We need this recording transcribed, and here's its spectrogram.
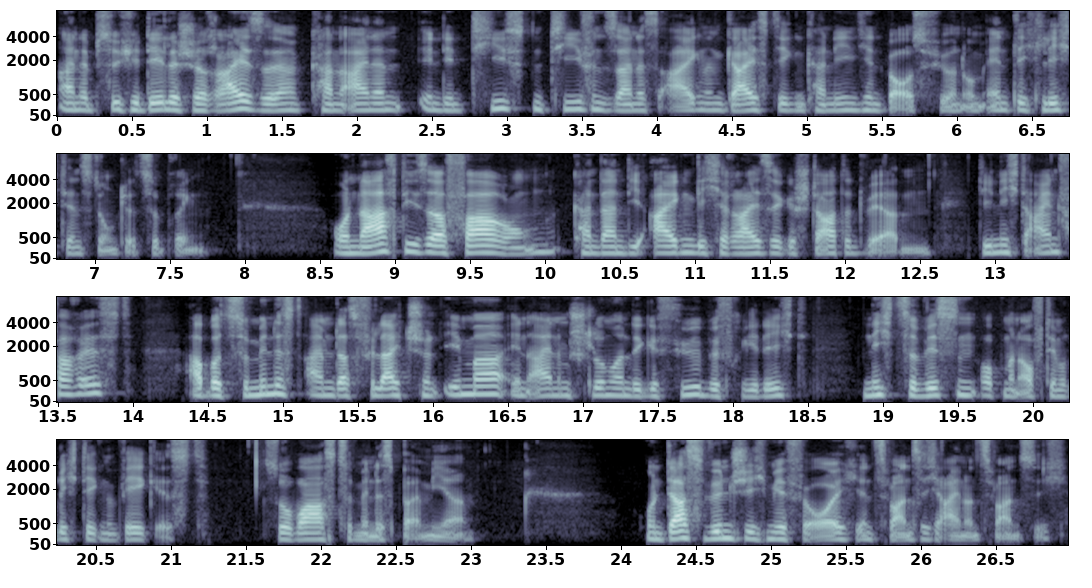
eine psychedelische Reise kann einen in den tiefsten Tiefen seines eigenen geistigen Kaninchenbaus führen, um endlich Licht ins Dunkle zu bringen. Und nach dieser Erfahrung kann dann die eigentliche Reise gestartet werden, die nicht einfach ist, aber zumindest einem das vielleicht schon immer in einem schlummernde Gefühl befriedigt, nicht zu wissen, ob man auf dem richtigen Weg ist. So war es zumindest bei mir. Und das wünsche ich mir für euch in 2021,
